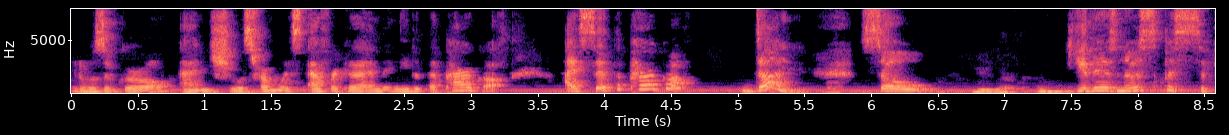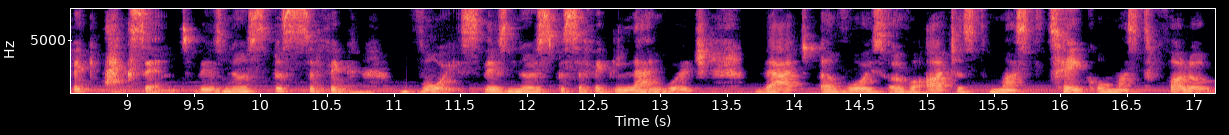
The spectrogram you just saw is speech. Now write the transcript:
it was a girl and she was from West Africa and they needed that paragraph. I said the paragraph, done. So you, there's no specific accent, there's no specific voice, there's no specific language that a voiceover artist must take or must follow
